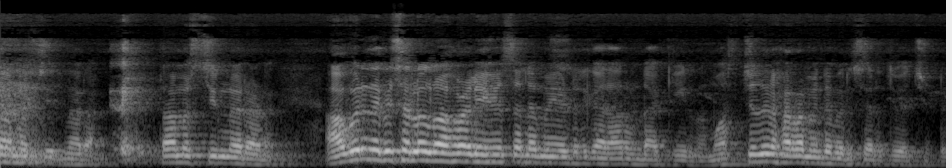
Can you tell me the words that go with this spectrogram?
താമസിച്ചിരുന്നവരാണ് താമസിച്ചിരുന്നവരാ താമസിച്ചിരുന്നവരാണ്. അവർ നബി സല്ലാഹു അലൈഹി വസല്ലമയുടെ ഒരു കരാർ ഉണ്ടാക്കിയിരുന്നു. മസ്ജിദുൽ ഹറമിന്റെ പരിസരത്ത് വെച്ചിട്ട്.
